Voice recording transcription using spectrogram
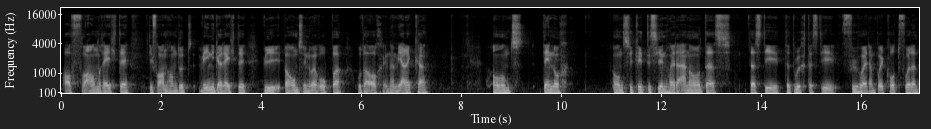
Auch Frauenrechte. Die Frauen haben dort weniger Rechte wie bei uns in Europa oder auch in Amerika. Und dennoch, und sie kritisieren halt auch noch, dass, dass die, dadurch, dass die viel halt einen Boykott fordern,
